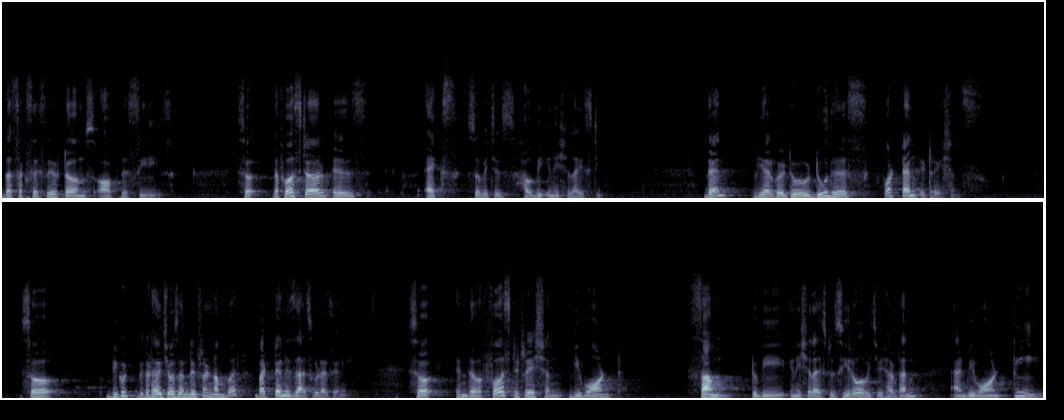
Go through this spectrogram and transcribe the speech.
the successive terms of this series. So the first term is x so which is how we initialize t. Then we are going to do this for 10 iterations. So we could we could have chosen different number but 10 is as good as any. So in the first iteration we want sum to be initialized to 0 which we have done and we want t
